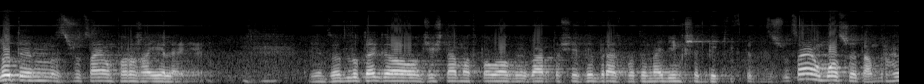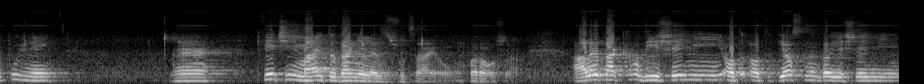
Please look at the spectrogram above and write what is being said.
lutym zrzucają poroża jelenie. Więc od lutego gdzieś tam od połowy warto się wybrać, bo te największe byki wtedy zrzucają, młodsze tam trochę później. E, Kwiecień, maj to Daniele zrzucają poroża. Ale tak od jesieni, od, od wiosny do jesieni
